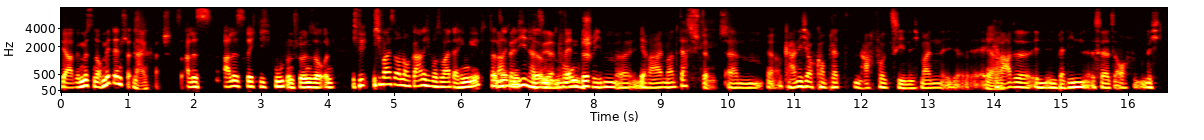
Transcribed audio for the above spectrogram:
Ja, wir müssen noch mitentscheiden. Nein, Quatsch. Ist alles, alles richtig gut und schön so. Und ich, ich weiß auch noch gar nicht, wo es weiter hingeht. Tatsächlich. Nach Berlin hat sie ähm, ja im geschrieben äh, in ihrer Heimat. Das stimmt. Ähm, ja. Kann ich auch komplett nachvollziehen. Ich meine, äh, ja. gerade in, in Berlin ist ja jetzt auch nicht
